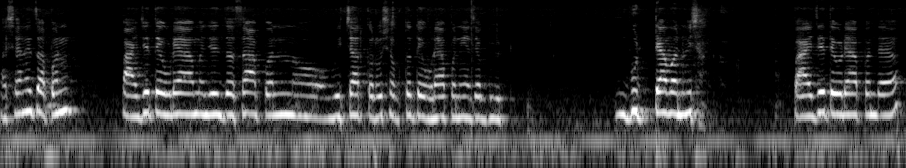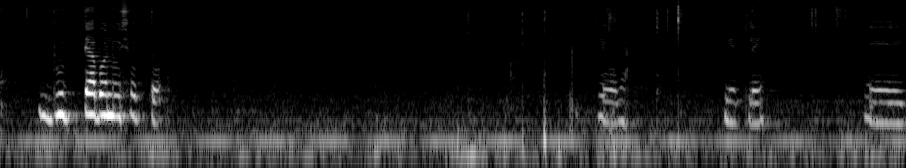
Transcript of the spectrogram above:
अशानेच आपण पाहिजे तेवढ्या म्हणजे जसा आपण विचार करू शकतो तेवढ्या आपण याच्या ब्युट बुट्ट्या बनवू शक पाहिजे तेवढ्या आपण त्या बुट्ट्या बनवू शकतो. हे बघा. घेतले. एक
